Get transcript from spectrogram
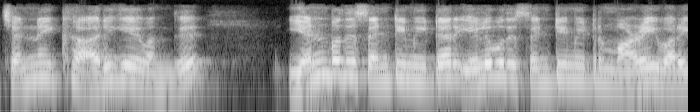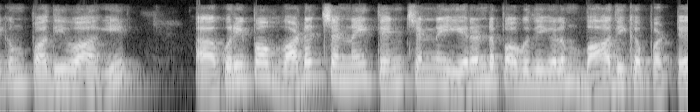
சென்னைக்கு அருகே வந்து எண்பது சென்டிமீட்டர் எழுபது சென்டிமீட்டர் மழை வரைக்கும் பதிவாகி குறிப்பாக குறிப்பா வட சென்னை தென் சென்னை இரண்டு பகுதிகளும் பாதிக்கப்பட்டு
